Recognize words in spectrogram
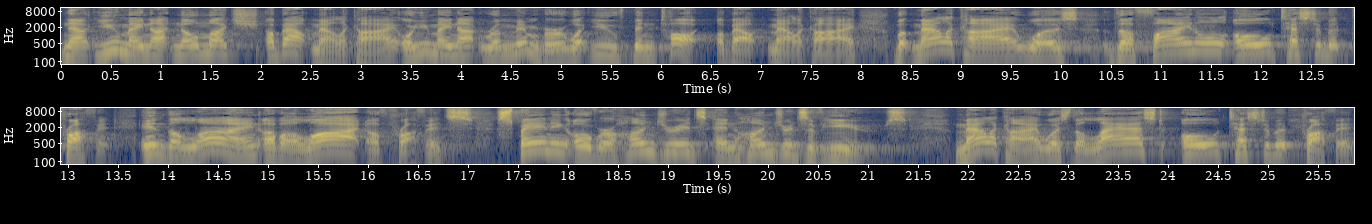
Now, you may not know much about Malachi, or you may not remember what you've been taught about Malachi, but Malachi was the final Old Testament prophet in the line of a lot of prophets spanning over hundreds and hundreds of years. Malachi was the last Old Testament prophet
